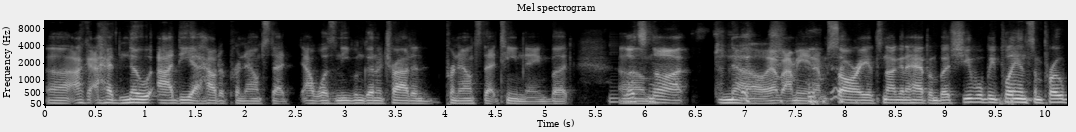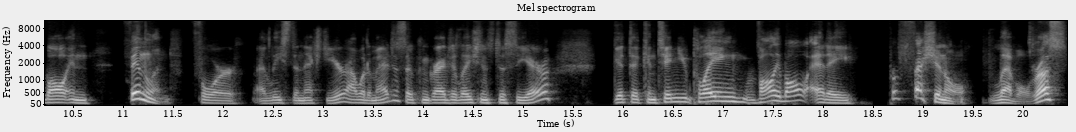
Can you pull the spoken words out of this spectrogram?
Uh, I, I, had no idea how to pronounce that. I wasn't even going to try to pronounce that team name, but um, let's not. no, I mean, I'm sorry, it's not going to happen. But she will be playing some pro ball in Finland for at least the next year, I would imagine. So, congratulations to Sierra. Get to continue playing volleyball at a professional level. Russ,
